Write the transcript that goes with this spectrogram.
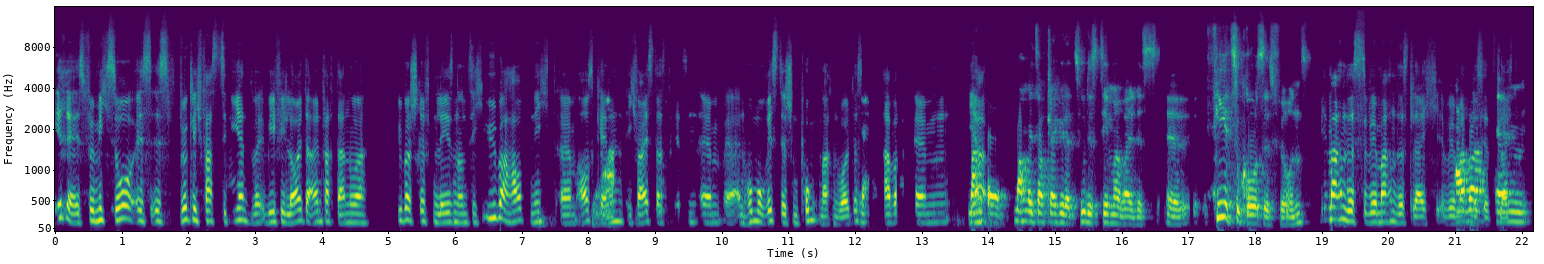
irre. Ist für mich so, ist, ist wirklich faszinierend, wie viele Leute einfach da nur Überschriften lesen und sich überhaupt nicht ähm, auskennen. Ja. Ich weiß, dass du jetzt einen, ähm, äh, einen humoristischen Punkt machen wolltest, ja. aber ähm, ja. Machen, äh, machen, wir jetzt auch gleich wieder zu, das Thema, weil das äh, viel zu groß ist für uns. Wir machen das, wir machen das gleich. Wir aber, machen das jetzt gleich. Ähm,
